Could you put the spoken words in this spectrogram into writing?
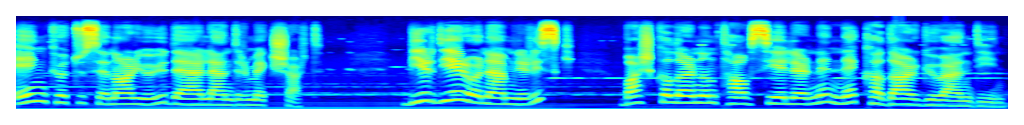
en kötü senaryoyu değerlendirmek şart. Bir diğer önemli risk, başkalarının tavsiyelerine ne kadar güvendiğin.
